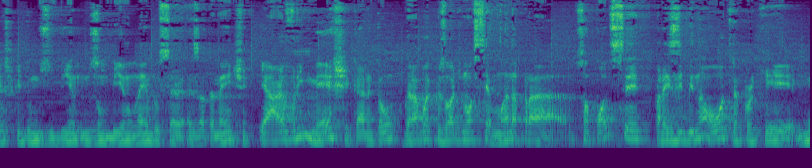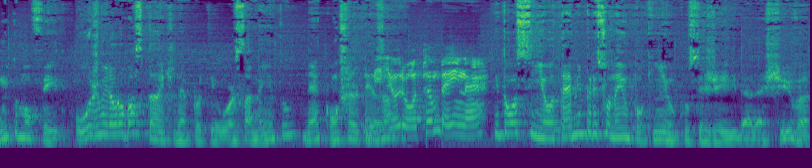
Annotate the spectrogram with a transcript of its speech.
acho que de um zumbi, um zumbi, não lembro se é exatamente. E a árvore mexe, cara. Então, grava um episódio numa semana pra. Só pode ser, pra exibir na outra, porque muito mal feito. Hoje melhorou bastante, né? Porque o orçamento, né, com certeza. Melhorou também, né? Então, assim, eu até me impressionei um pouquinho com o CGI da, da Shiva,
